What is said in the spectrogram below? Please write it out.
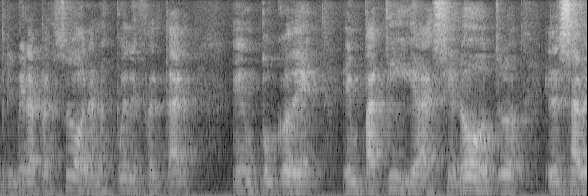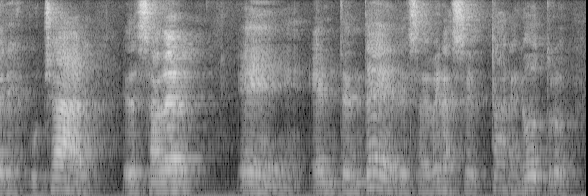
primera persona, nos puede faltar ¿eh? un poco de empatía hacia el otro, el saber escuchar, el saber entender, el saber aceptar al otro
